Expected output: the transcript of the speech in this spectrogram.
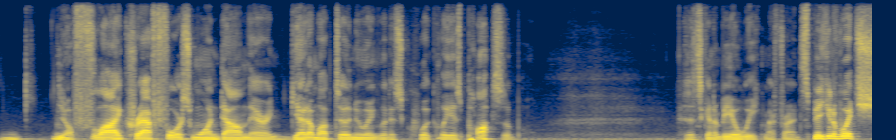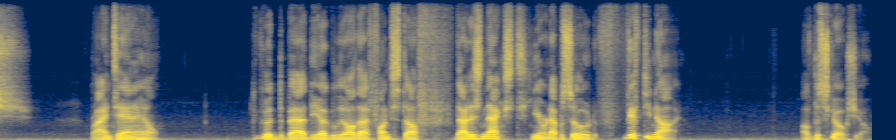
you know, fly Kraft Force One down there and get him up to New England as quickly as possible. Because it's going to be a week, my friend. Speaking of which, Ryan Tannehill the good, the bad, the ugly, all that fun stuff. That is next here in episode 59 of The Sco Show.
